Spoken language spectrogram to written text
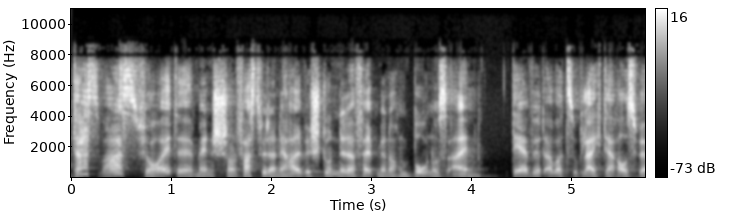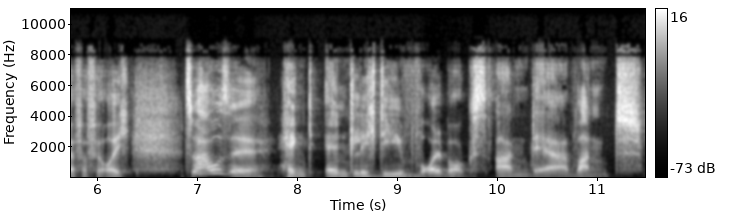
das war's für heute. Mensch, schon fast wieder eine halbe Stunde. Da fällt mir noch ein Bonus ein. Der wird aber zugleich der Rauswerfer für euch. Zu Hause hängt endlich die Wallbox an der Wand.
